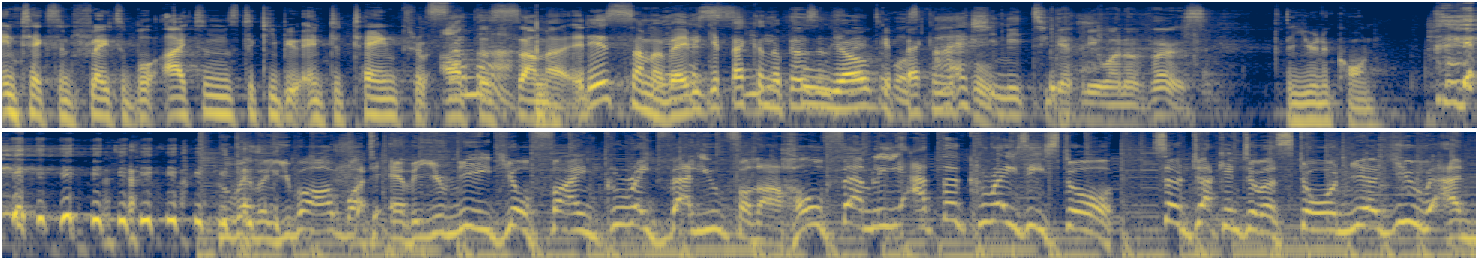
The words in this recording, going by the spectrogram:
Intex inflatable items to keep you entertained throughout the summer. summer. It is summer, baby. Get back in the need pool, yo. Get back in I the pool. I actually need to get me one of those. The unicorn. Whoever you are, whatever you need, you'll find great value for the whole family at the Crazy Store. So duck into a store near you and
